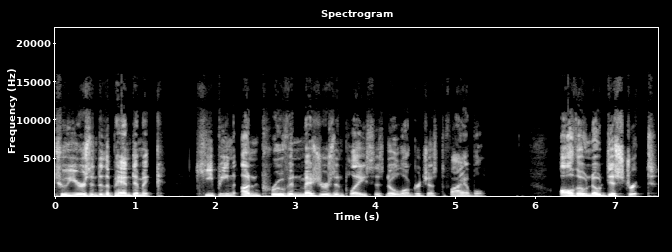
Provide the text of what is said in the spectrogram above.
two years into the pandemic, keeping unproven measures in place is no longer justifiable. Although no district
